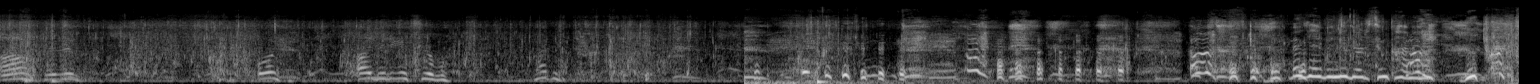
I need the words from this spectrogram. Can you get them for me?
Aferin. Oy. Ay beni geçiyor bu. Hadi. Ve gel beni görsün kamera.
